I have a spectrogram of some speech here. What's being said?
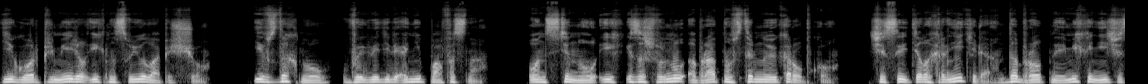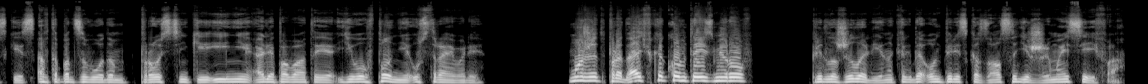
Егор примерил их на свою лапищу и вздохнул. Выглядели они пафосно. Он стянул их и зашвырнул обратно в стальную коробку. Часы телохранителя, добротные, механические, с автоподзаводом, простенькие и не аляповатые, его вполне устраивали. «Может, продать в каком-то из миров?» — предложила Лена, когда он пересказал содержимое сейфа.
